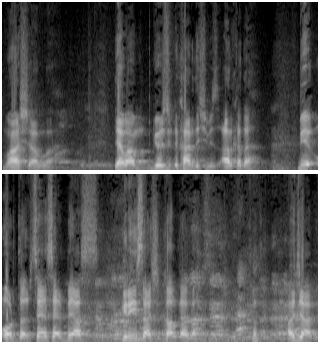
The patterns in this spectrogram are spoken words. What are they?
Maşallah. Devam gözlüklü kardeşimiz arkada. Bir orta sen sen beyaz gri saçlı kalk ayağa. Hacı abi.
